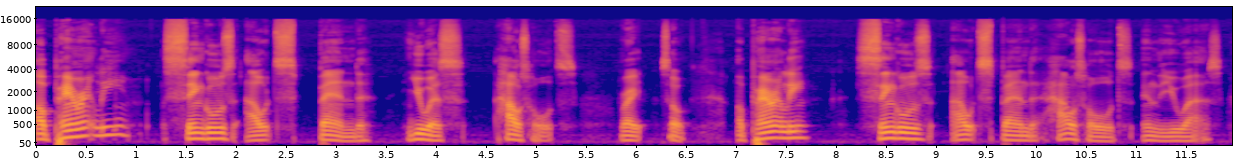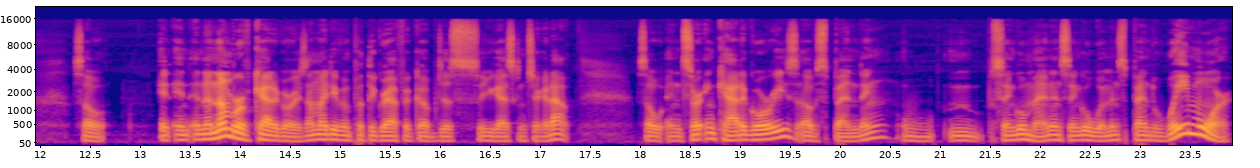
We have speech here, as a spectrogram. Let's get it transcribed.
Apparently, singles outspend US households, right? So, apparently, singles outspend households in the US. So, in, in, in a number of categories. I might even put the graphic up just so you guys can check it out. So, in certain categories of spending, single men and single women spend way more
